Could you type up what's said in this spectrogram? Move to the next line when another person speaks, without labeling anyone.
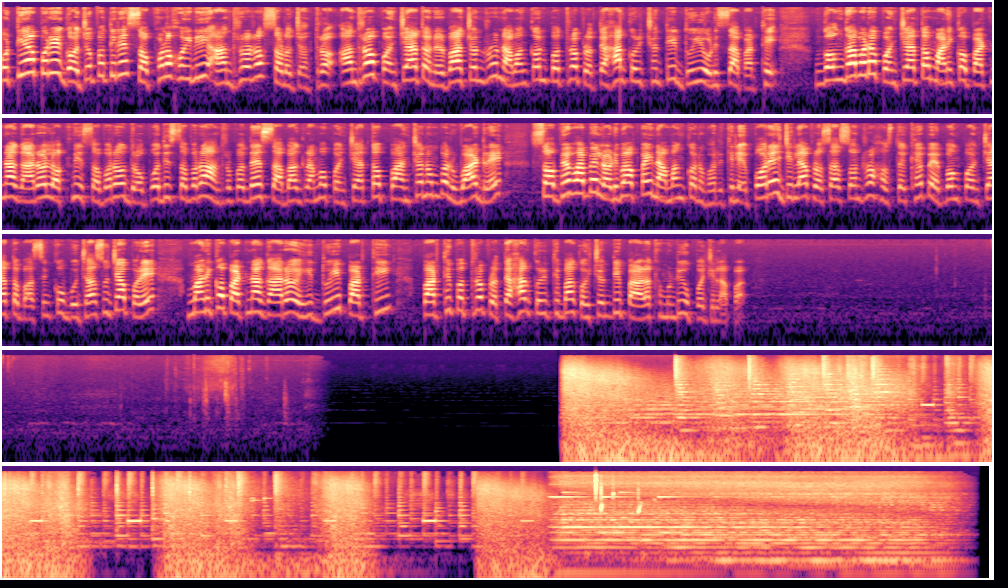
କୋଟିଆ ପରେ ଗଜପତିରେ ସଫଳ ହୋଇନି ଆନ୍ଧ୍ରର ଷଡ଼ଯନ୍ତ୍ର। ଆନ୍ଧ୍ର ପଞ୍ଚାୟତ ନିର୍ବାଚନରୁ ନାମାଙ୍କନ ପତ୍ର ପ୍ରତ୍ୟାହାର କରିଛନ୍ତି ଦୁଇ ଓଡ଼ିଶା ପ୍ରାର୍ଥୀ। ଗଙ୍ଗାବାଡ଼ ପଞ୍ଚାୟତ ମାଣିକପାଟଣା ଗାଁର ଲକ୍ଷ୍ମୀ ଶବର ଓ ଦ୍ରୌପଦୀ ଶବର ଆନ୍ଧ୍ରପ୍ରଦେଶ ସାବା ଗ୍ରାମ ପଞ୍ଚାୟତ ପାଞ୍ଚ ନମ୍ବର ୱାର୍ଡରେ ସଭ୍ୟ ଭାବେ ଲଢ଼ିବା ପାଇଁ ନାମାଙ୍କନ ଭରିଥିଲେ। ପରେ ଜିଲ୍ଲା ପ୍ରଶାସନର ହସ୍ତକ୍ଷେପ ଏବଂ ପଞ୍ଚାୟତବାସୀଙ୍କୁ ବୁଝାସୁଝା ପରେ ମାଣିକପାଟଣା ଗାଁର ଏହି ଦୁଇ ପ୍ରାର୍ଥୀ ପ୍ରାର୍ଥୀପତ୍ର ପ୍ରତ୍ୟାହାର କରିଥିବା କହିଛନ୍ତି ପାଳଖେମୁଣ୍ଡି ଉପଜିଲ୍ଲାପାଳ।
